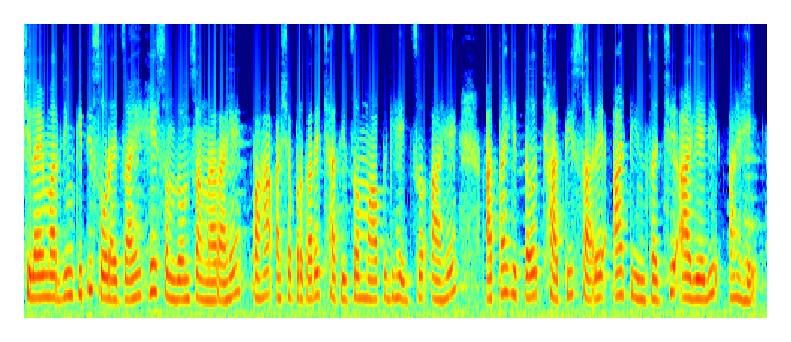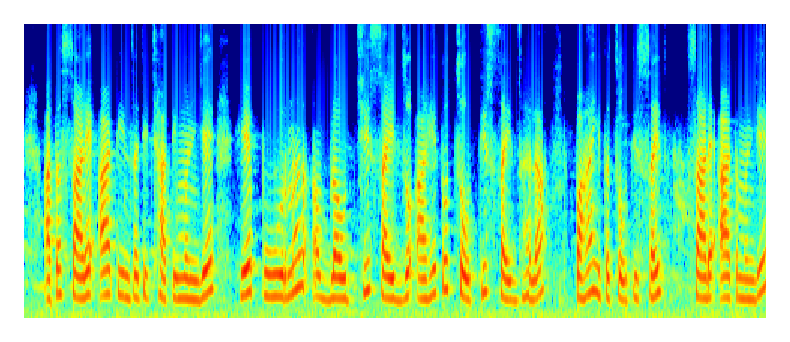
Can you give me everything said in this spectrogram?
शिलाई मार्जिन किती सोडायचं आहे हे समजावून सांगणार आहे. पहा अशा प्रकारे छातीचं माप घ्यायचं आहे. आता इथं छाती साडेआठ इंचाची आलेली आहे. आता साडेआठ इंचाची छाती म्हणजे हे पूर्ण ब्लाऊजची साईज जो आहे तो चौतीस साईज झाला. पहा इथं चौतीस साईज साडेआठ म्हणजे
